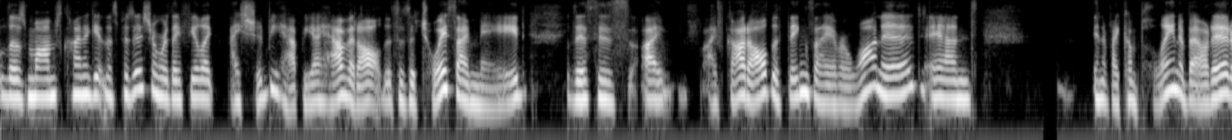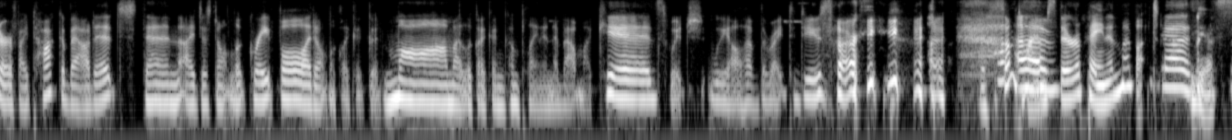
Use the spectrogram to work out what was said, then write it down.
those moms kind of get in this position where they feel like I should be happy. I have it all. This is a choice I made. This is I've I've got all the things I ever wanted and and if I complain about it or if I talk about it, then I just don't look grateful. I don't look like a good mom. I look like I'm complaining about my kids, which we all have the right to do. Sorry. Sometimes Um, they're a pain in my butt. Yes. Yes.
